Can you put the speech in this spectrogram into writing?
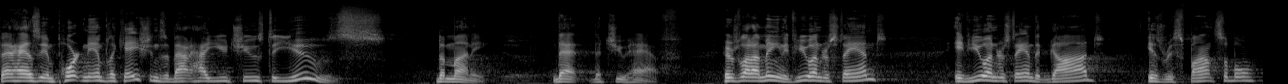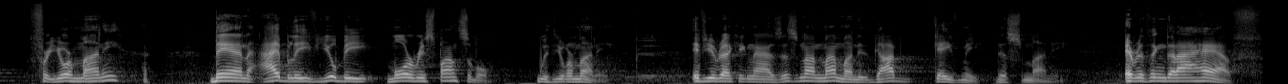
that has important implications about how you choose to use the money that, that you have. Here's what I mean. If you understand, if you understand that God is responsible for your money, then I believe you'll be more responsible with your money if you recognize this is not my money, God gave me this money. Everything that I have,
